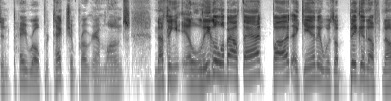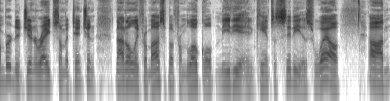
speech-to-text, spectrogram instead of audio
in payroll protection program loans. Nothing illegal about that, but again, it was a big enough number to generate some attention, not only from us, but from local media in Kansas City as well. Um,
